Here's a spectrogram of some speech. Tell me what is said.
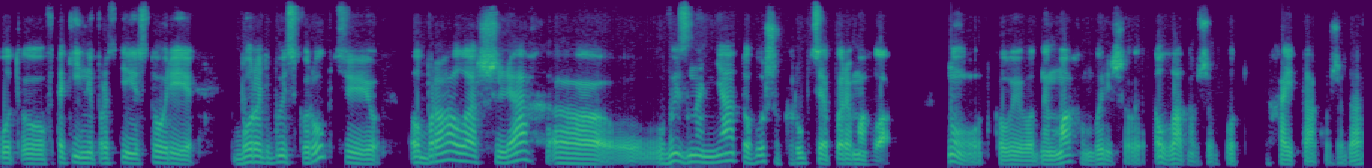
от в такій непростій історії боротьби з корупцією, обрала шлях визнання того, що корупція перемогла. Ну, от коли одним махом вирішили, о, ладно, вже от хай так уже, да.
